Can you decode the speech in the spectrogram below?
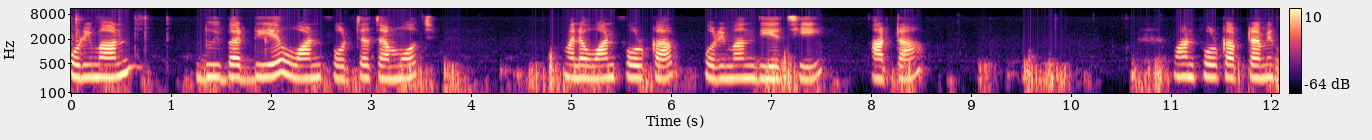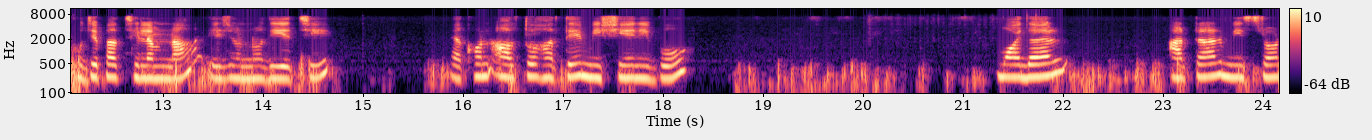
পরিমাণ দুইবার দিয়ে ওয়ান ফোর চা চামচ মানে ওয়ান ফোর কাপ পরিমাণ দিয়েছি আটা। ওয়ান ফোর কাপটা আমি খুঁজে পাচ্ছিলাম না, এই জন্য দিয়েছি। এখন আলতো হাতে মিশিয়ে নিব। ময়দার আটার মিশ্রণ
